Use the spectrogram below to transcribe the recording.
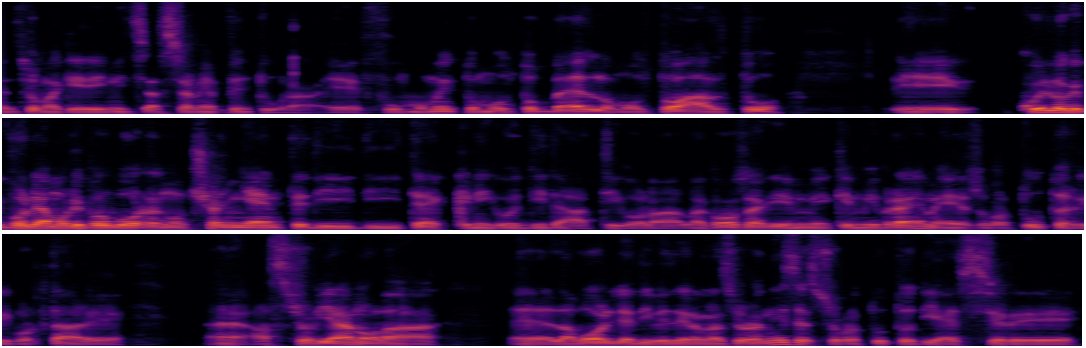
insomma, che iniziasse la mia avventura e fu un momento molto bello, molto alto. E quello che vogliamo riproporre non c'è niente di, di tecnico e didattico. La, la cosa che mi, che mi, preme soprattutto è riportare eh, a Soriano la, eh, la voglia di vedere la Soranese e soprattutto di essere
